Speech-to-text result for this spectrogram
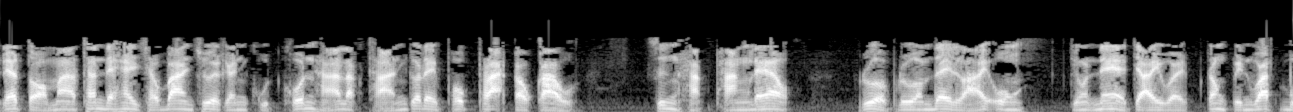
และต่อมาท่านได้ให้ชาวบ้านช่วยกันขุดค้นหาหลักฐานก็ได้พบพระเก่าๆ ซึ่งหักพังแล้ว รวบรวมได้หลายองค์ จนแน่ใจว่าต้องเป็นวัดโบ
